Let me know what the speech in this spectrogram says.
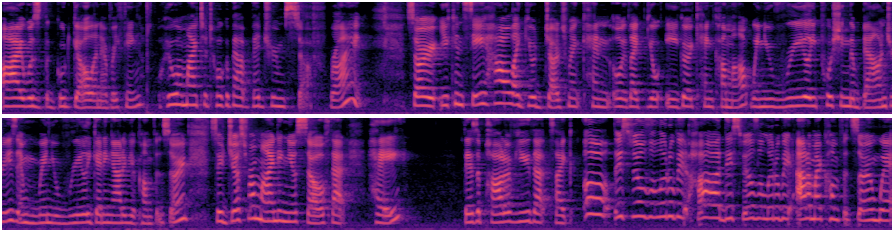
I was the good girl and everything. Who am I to talk about bedroom stuff, right? So you can see how like your judgment can or like your ego can come up when you're really pushing the boundaries and when you're really getting out of your comfort zone. So just reminding yourself that hey, there's a part of you that's like, "Oh, this feels a little bit hard. This feels a little bit out of my comfort zone. We're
